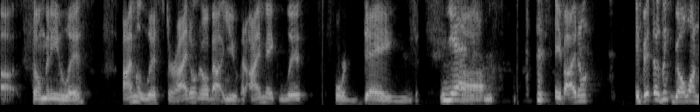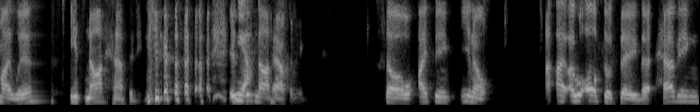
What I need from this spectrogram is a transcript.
uh, so many lists. I'm a lister. I don't know about you, but I make lists for days. Yes. Um, if I don't, if it doesn't go on my list, it's not happening. it's yeah. just not happening. So I think you know, I, I will also say that having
